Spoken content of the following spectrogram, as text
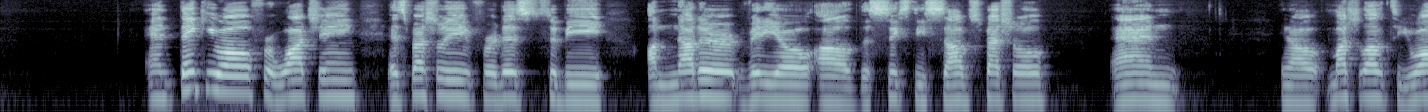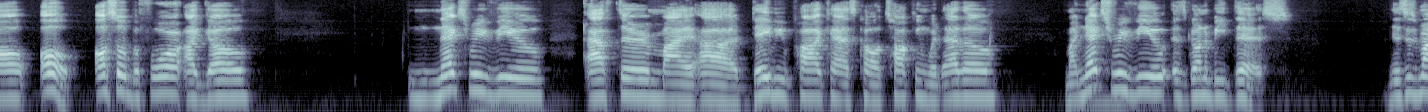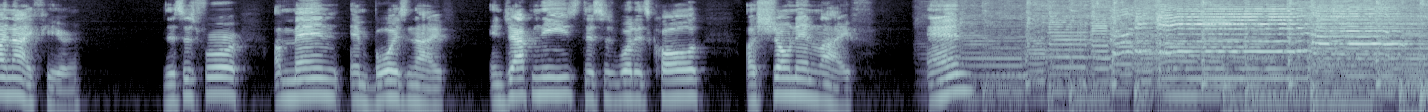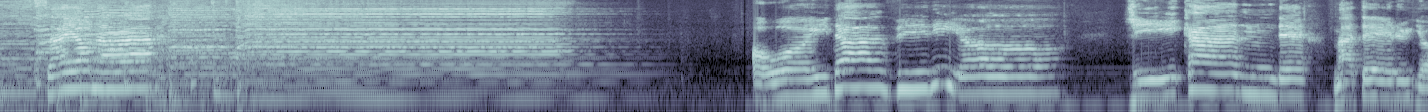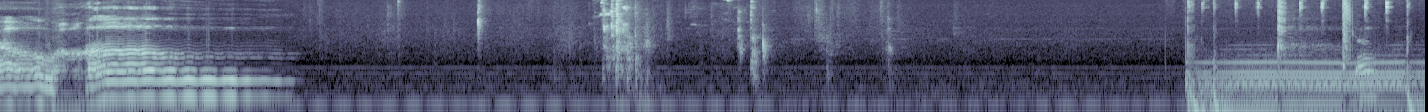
And thank you all for watching, especially for this to be another video of the 60 sub special. And, you know, much love to you all. Oh, also, before I go, next review after my uh, debut podcast called Talking with Edo, my next review is going to be this. This is my knife here. This is for a man and boy's knife. In Japanese, this is what it's called a shonen knife. And sayonara. Oi da video 時間で待てるよ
